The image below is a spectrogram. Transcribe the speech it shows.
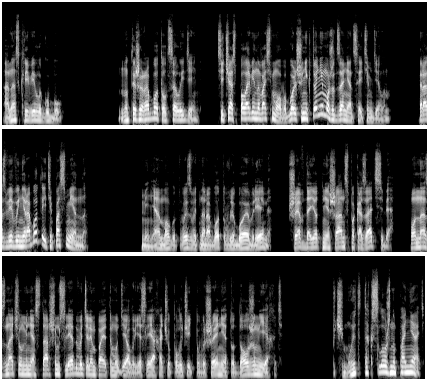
Она скривила губу. «Ну ты же работал целый день. Сейчас половина восьмого. Больше никто не может заняться этим делом. Разве вы не работаете посменно?» «Меня могут вызвать на работу в любое время. Шеф дает мне шанс показать себя. Он назначил меня старшим следователем по этому делу. Если я хочу получить повышение, то должен ехать. Почему это так сложно понять?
